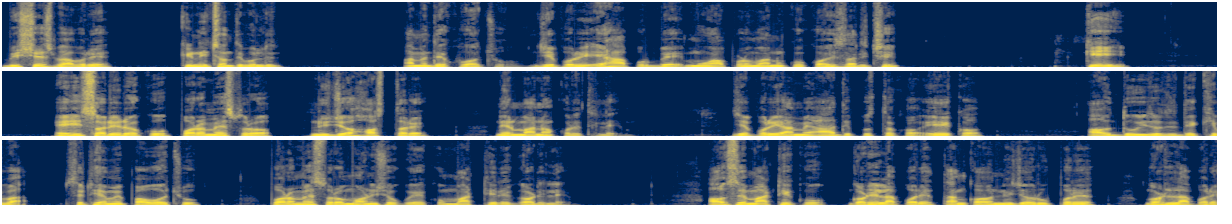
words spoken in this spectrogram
ବିଶେଷ ଭାବରେ କିଣିଛନ୍ତି ବୋଲି ଆମେ ଦେଖୁଅଛୁ। ଯେପରି ଏହା ପୂର୍ବେ ମୁଁ ଆପଣମାନଙ୍କୁ କହିସାରିଛି କି ଏହି ଶରୀରକୁ ପରମେଶ୍ୱର ନିଜ ହସ୍ତରେ ନିର୍ମାଣ କରିଥିଲେ। ଯେପରି ଆମେ ଆଦି ପୁସ୍ତକ ଏକ ଆଉ ଦୁଇ ଯଦି ଦେଖିବା ସେଠି ଆମେ ପାଉଅଛୁ ପରମେଶ୍ୱର ମଣିଷକୁ ଏକ ମାଟିରେ ଗଢ଼ିଲେ। ଆଉ ସେ ମାଟିକୁ ଗଢ଼ିଲା ପରେ ତାଙ୍କ ନିଜ ରୂପରେ ଗଢ଼ିଲା ପରେ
